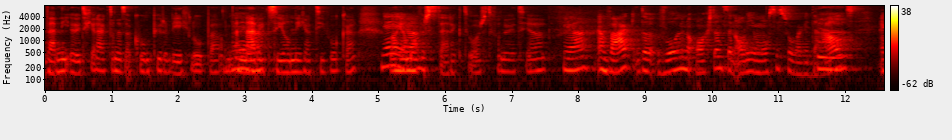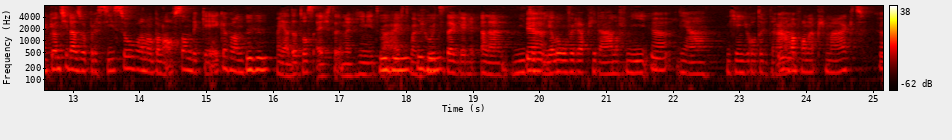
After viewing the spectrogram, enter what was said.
daar niet uit geraakt, dan is dat gewoon pure leegloop. Hè. Ja, en ja. naar iets heel negatief ook, hè. ja, Wat ja. helemaal versterkt wordt vanuit, ja. Ja, en vaak de volgende ochtend zijn al die emoties zo wat gedaald. En kun je dat zo precies zo van op een afstand bekijken van... Mhm. Maar ja, dat was echt de energie niet Mhm, waard. Maar mhm. goed dat ik er alla, niet Ja. te veel over heb gedaan of niet, Ja, ja, geen groter drama Ja. van heb gemaakt. ja.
